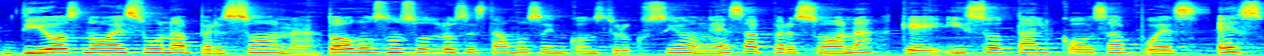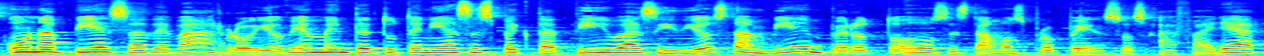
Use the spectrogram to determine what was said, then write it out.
Dios no es una persona, todos nosotros estamos en construcción, esa persona que hizo tal cosa pues es una pieza de barro y obviamente tú tenías expectativas y Dios también, pero todos estamos propensos a fallar.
